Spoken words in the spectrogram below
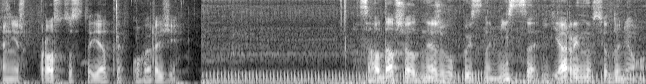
аніж просто стояти у гаражі. Згадавши одне живописне місце, я ринувся до нього.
